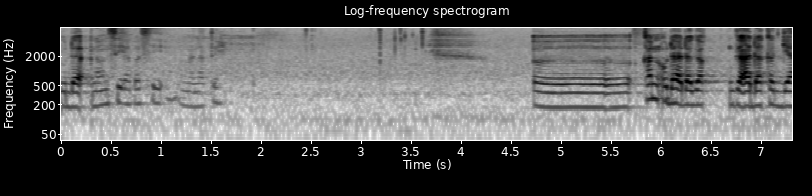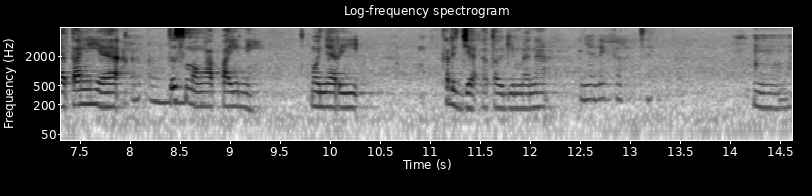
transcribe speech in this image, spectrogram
udah non sih apa sih mana teh? eh kan udah ada gak, nggak ada kegiatan nih ya. Terus mau ngapain nih? Mau nyari kerja atau gimana? nyari kerja Hmm.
